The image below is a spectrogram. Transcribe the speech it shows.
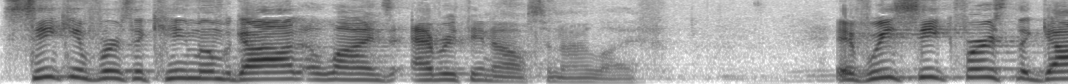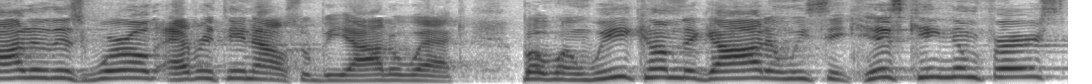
Seeking first the kingdom of God aligns everything else in our life. If we seek first the God of this world, everything else will be out of whack. But when we come to God and we seek his kingdom first,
